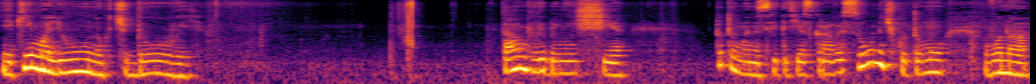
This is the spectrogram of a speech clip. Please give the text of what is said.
Який малюнок чудовий. Там в глибині ще. Тут у мене світить яскраве сонечко, тому вона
